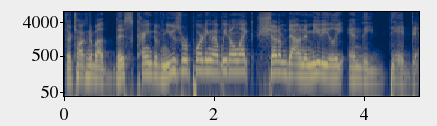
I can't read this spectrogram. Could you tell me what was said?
They're talking about this kind of news reporting that we don't like. Shut them down immediately. And they did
